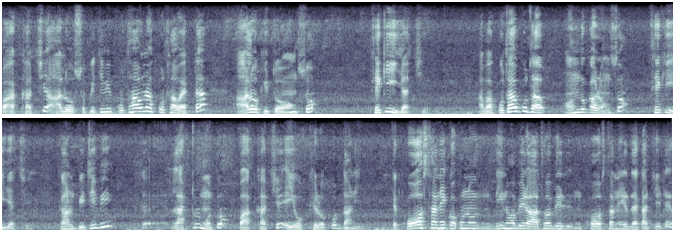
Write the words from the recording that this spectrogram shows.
পাক খাচ্ছে আলো। পৃথিবী কোথাও না কোথাও একটা আলোকিত অংশ থেকেই যাচ্ছে। আবার কোথাও কোথাও অন্ধকার অংশ থেকেই যাচ্ছে। কারণ পৃথিবী, লাট্টুর মতো পাক খাচ্ছে এই অক্ষের ওপর দাঁড়িয়ে। তা ক স্থানে কখনো দিন হবে, রাত হবে, খ স্থানে দেখাচ্ছে, এটা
